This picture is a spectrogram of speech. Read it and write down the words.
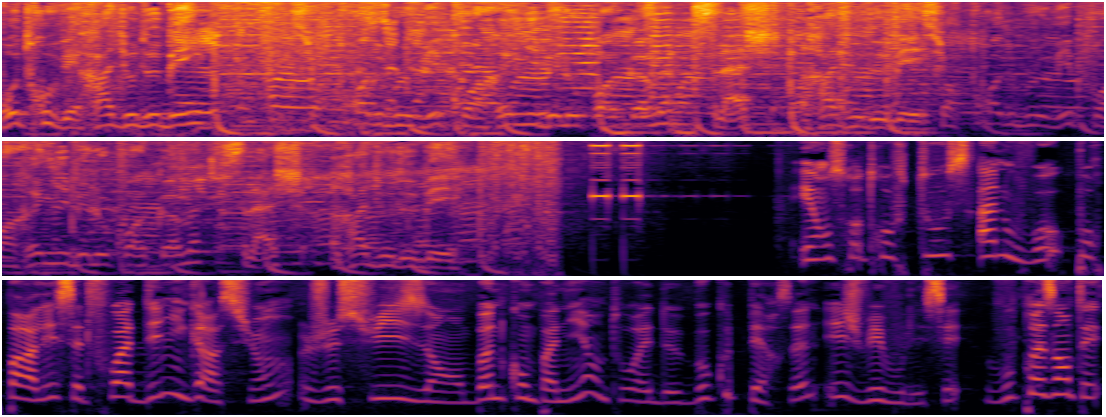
Retrouvez Radio 2B sur www.regnibello.com slash radio 2B sur www.regnibello.com slash radio 2B. Et on se retrouve tous à nouveau pour parler cette fois d'émigration. Je suis en bonne compagnie, entourée de beaucoup de personnes, et je vais vous laisser vous présenter.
